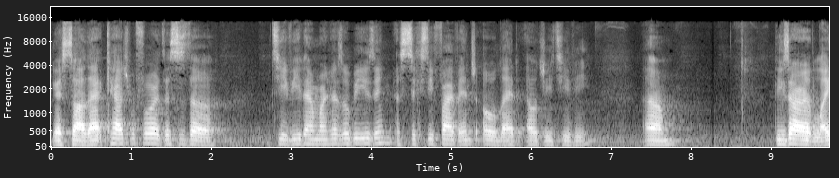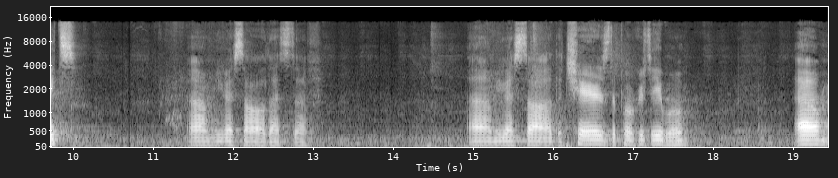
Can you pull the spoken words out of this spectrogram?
You guys saw that couch before. This is the TV that Marques will be using, a 65 inch OLED LG TV. Um, these are lights. Um, you guys saw all that stuff. Um, you guys saw the chairs, the poker table. Um,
